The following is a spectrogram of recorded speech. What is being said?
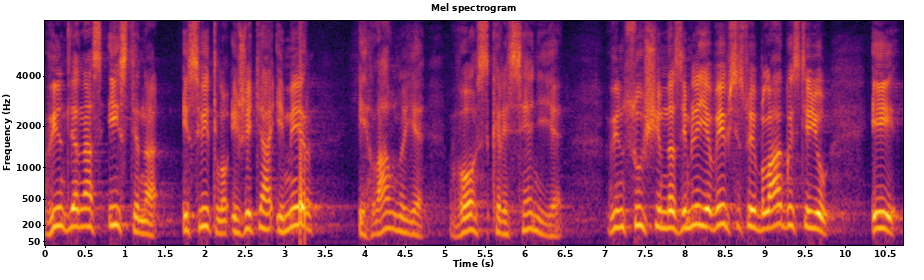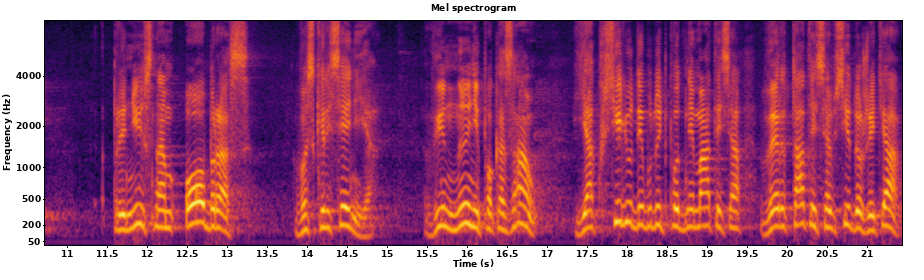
Він для нас істина, і світло, і життя, і мир, і головне воскресення. Він сущим на землі явився своєю благостю і приніс нам образ Воскресення. Він нині показав, як всі люди будуть підніматися, вертатися всі до життя.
